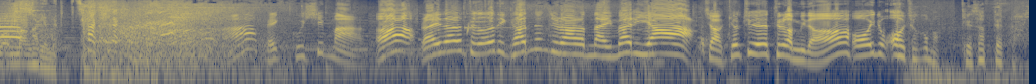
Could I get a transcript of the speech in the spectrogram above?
원망하려면. 아 190만. 아 라이다르트가 어디 갔는 줄 알았나 이 말이야. 자 결투에 들어갑니다. 어 이름 어 잠깐만. 개삽됐다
